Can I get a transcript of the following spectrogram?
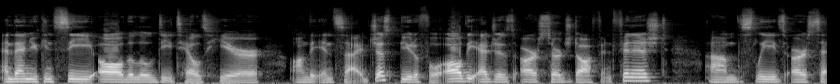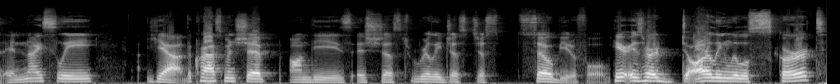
And then you can see all the little details here on the inside. Just beautiful. All the edges are serged off and finished. Um, the sleeves are set in nicely. Yeah, the craftsmanship on these is just really just, just so beautiful. Here is her darling little skirt.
